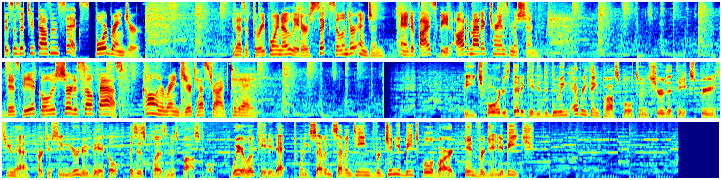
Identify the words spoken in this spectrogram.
This is a 2006 Ford Ranger. It has a 3.0-liter six-cylinder engine and a five-speed automatic transmission. This vehicle is sure to sell fast. Call and arrange your test drive today. Beach Ford is dedicated to doing everything possible to ensure that the experience you have purchasing your new vehicle is as pleasant as possible. We are located at 2717 Virginia Beach Boulevard in Virginia Beach.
